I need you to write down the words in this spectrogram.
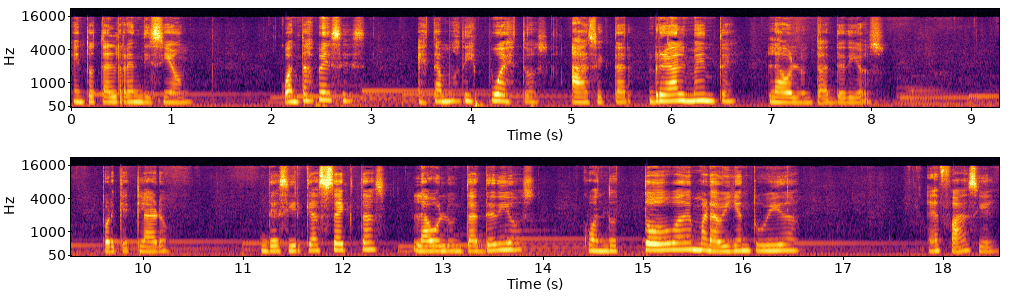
en total rendición? ¿Cuántas veces estamos dispuestos a aceptar realmente la voluntad de Dios? Porque claro, decir que aceptas la voluntad de Dios cuando todo va de maravilla en tu vida es fácil.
